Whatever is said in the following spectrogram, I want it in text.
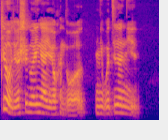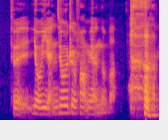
这我觉得师哥应该也有很多，你我记得你对有研究这方面的吧？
